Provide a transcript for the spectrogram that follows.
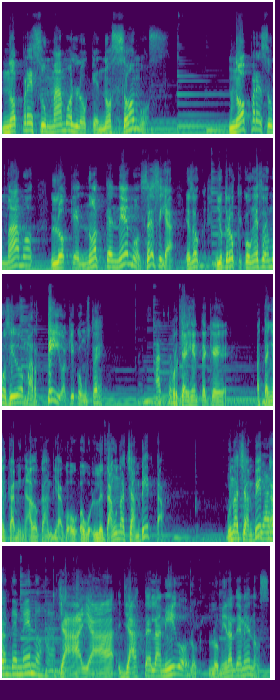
no presumamos lo que no somos. No presumamos lo que no tenemos, Cecia. Eso, yo creo que con eso hemos ido martillo aquí con usted. Exacto. Porque hay gente que hasta en el caminado cambia, o le dan una chambita una chambita. Ya de menos. Ah. Ya, ya, ya está el amigo, lo, miran de menos.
